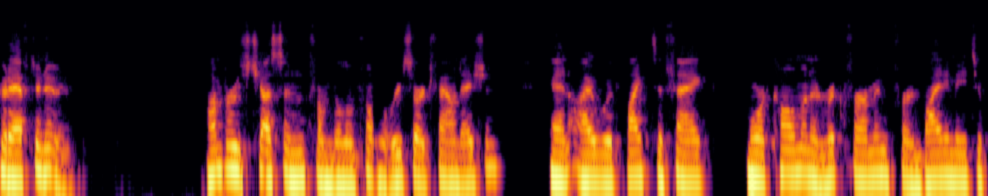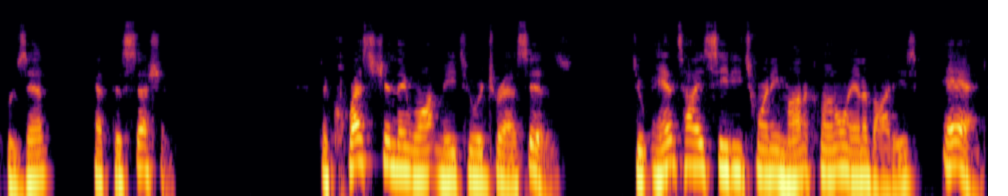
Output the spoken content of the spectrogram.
Good afternoon. I'm Bruce Cheson from the Lymphoma Research Foundation, and I would like to thank Mort Coleman and Rick Furman for inviting me to present at this session. The question they want me to address is Do anti CD20 monoclonal antibodies add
